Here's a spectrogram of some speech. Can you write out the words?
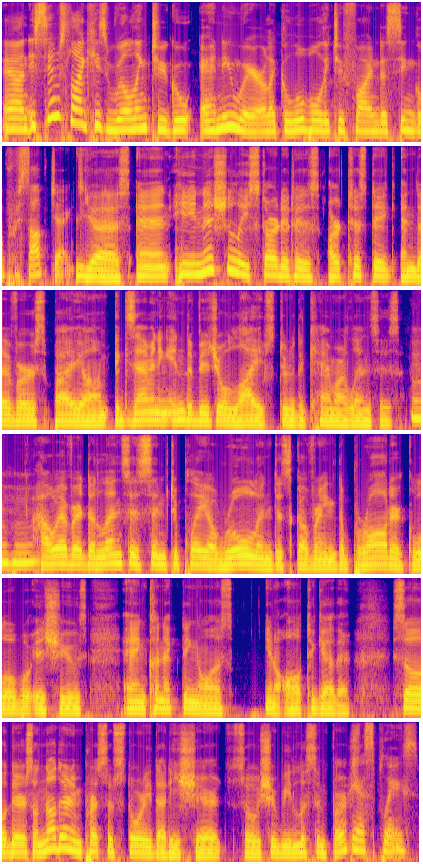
and it seems like he's willing to go anywhere like globally to find a single subject. Yes, and he initially started his artistic endeavors by um, examining individual lives through the camera lenses. However, the lenses seem to play a role in discovering the broader global issues and connecting us, you know, all together. So there's another impressive story that he shared. So should we listen first? Yes, please.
